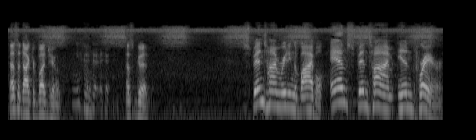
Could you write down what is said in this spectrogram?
That's a Dr. Bud joke. That's good. Spend time reading the Bible and spend time in prayer.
